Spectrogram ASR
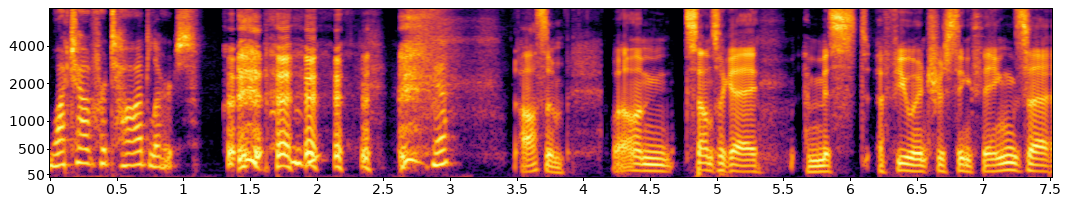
Watch out for toddlers. Yeah. Awesome. Well, um, sounds like I, I missed a few interesting things. Uh,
